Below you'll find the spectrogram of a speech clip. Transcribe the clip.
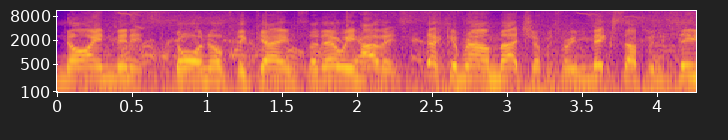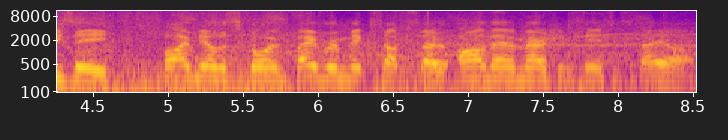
nine minutes gone of the game. So there we have it. Second round matchup between Mix-Up and TZ. 5-0 the score in favour of Mix-Up. So are the Americans here to stay up?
